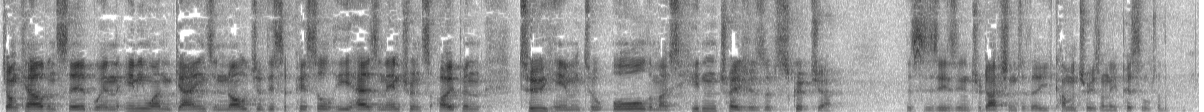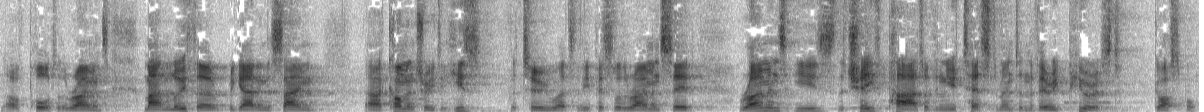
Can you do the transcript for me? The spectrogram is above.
John Calvin said, When anyone gains a knowledge of this epistle, he has an entrance open to him to all the most hidden treasures of Scripture. This is his introduction to the commentaries on the epistle the, of Paul to the Romans. Martin Luther, regarding the same uh, commentary to, his, to, uh, to the epistle of the Romans, said, Romans is the chief part of the New Testament and the very purest gospel.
